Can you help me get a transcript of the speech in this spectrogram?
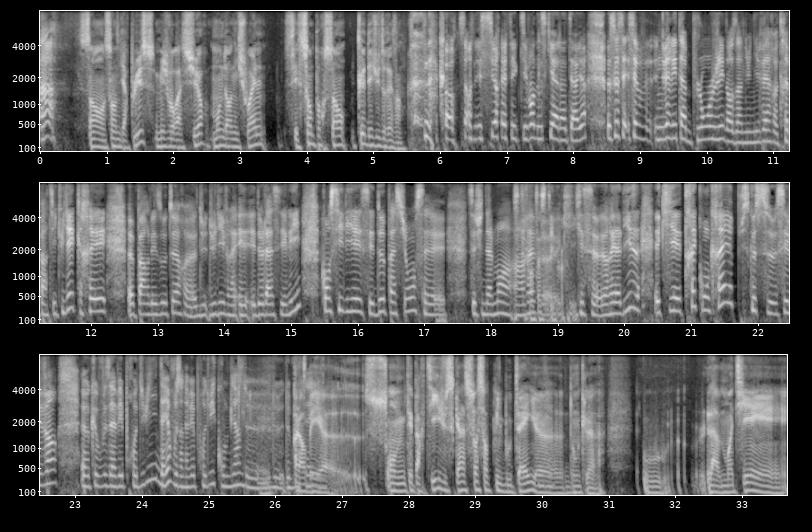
Ah Sans, sans dire plus, mais je vous rassure, mon Dornichwen, c'est 100% que des jus de raisin. D'accord, ça on est sûr effectivement de ce qu'il y a à l'intérieur. Parce que c'est une véritable plongée dans un univers très particulier, créé euh, par les auteurs euh, du, du livre et, et de la série. Concilier ces deux passions, c'est finalement un, rêve euh, qui, qui se réalise et qui est très concret, puisque ce- ces vins euh, que vous avez produits, d'ailleurs vous en avez produit combien de, de, de Alors, bouteilles? mais, euh, on était parti jusqu'à 60 000 bouteilles, euh, donc la, où la moitié est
